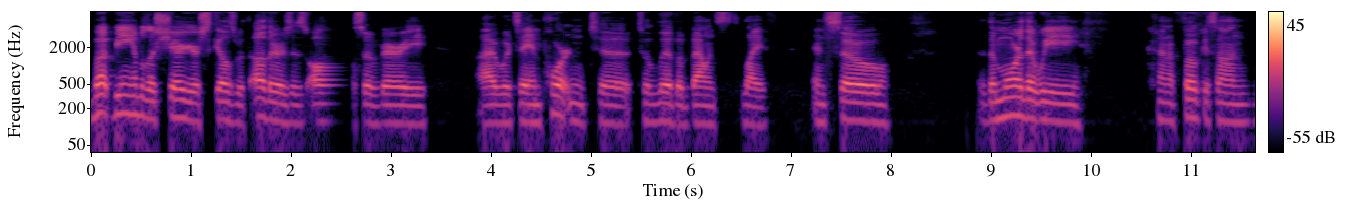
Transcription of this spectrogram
But being able to share your skills with others is also very I would say important to to live a balanced life. And so the more that we kind of focus on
